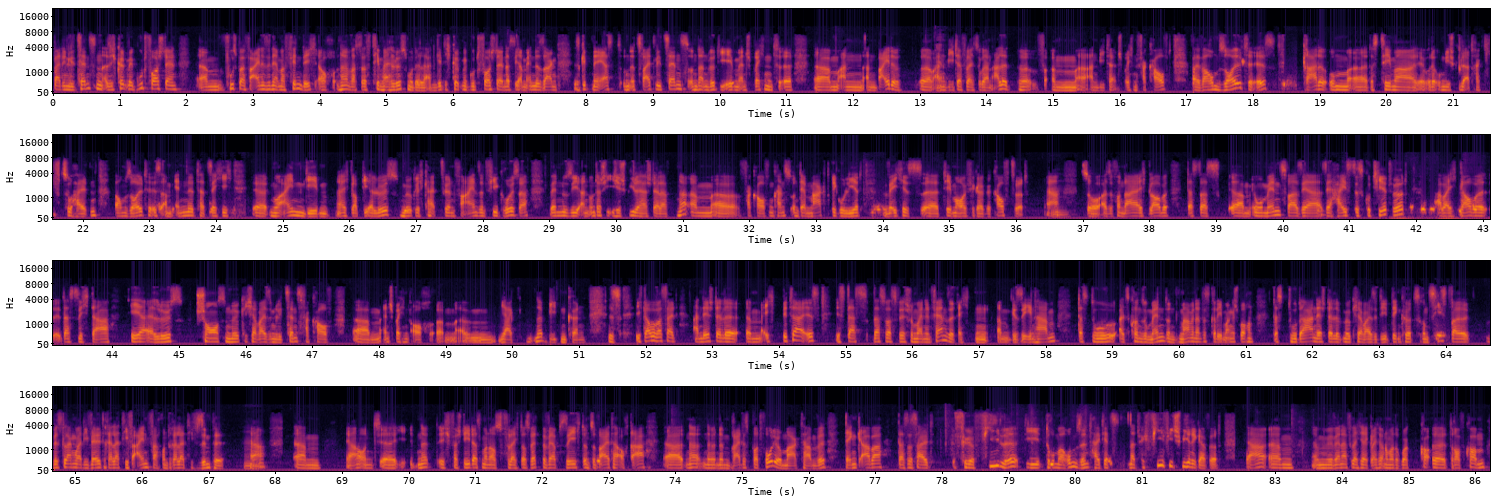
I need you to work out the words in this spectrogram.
bei den Lizenzen, also ich könnte mir gut vorstellen, ähm, Fußballvereine sind ja immer findig, auch ne, was das Thema Erlösmodelle angeht. Ich könnte mir gut vorstellen, dass sie am Ende sagen, es gibt eine Erst- und eine Zweitlizenz und dann wird die eben entsprechend äh, ähm, an, an beide Anbieter, ja. vielleicht sogar an alle äh, ähm, Anbieter entsprechend verkauft. Weil warum sollte es, gerade um äh, das Thema oder um die Spiele attraktiv zu halten, warum sollte es am Ende tatsächlich äh, nur einen geben? Ja, ich glaube, die Erlösmöglichkeiten für einen Verein sind viel größer, wenn du sie an unterschiedliche Spielehersteller ne, ähm, äh, verkaufen kannst und der Markt reguliert, welches äh, Thema häufiger gekauft wird. Ja, mhm. so, also von daher, ich glaube, dass das ähm, im Moment zwar sehr, sehr heiß diskutiert wird, aber ich glaube, dass sich da eher Erlös Chancen möglicherweise im Lizenzverkauf ähm, entsprechend auch ähm, ähm, ja, ne, bieten können. Ist, ich glaube, was halt an der Stelle ähm, echt bitter ist, ist das, das, was wir schon bei den Fernsehrechten ähm, gesehen haben, dass du als Konsument, und Marvin hat das gerade eben angesprochen, dass du da an der Stelle möglicherweise die, den kürzeren ziehst, weil bislang war die Welt relativ einfach und relativ simpel. Mhm. Ja. Ähm, ja, und äh, ne, ich verstehe, dass man aus vielleicht aus Wettbewerbssicht und so weiter auch da äh, ne, ne, ein breites Portfolio im Markt haben will. Denk aber, dass es halt für viele, die drumherum sind, halt jetzt natürlich viel, viel schwieriger wird. Ja, ähm, ähm wir werden da vielleicht ja gleich auch nochmal drüber, äh, drauf kommen.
